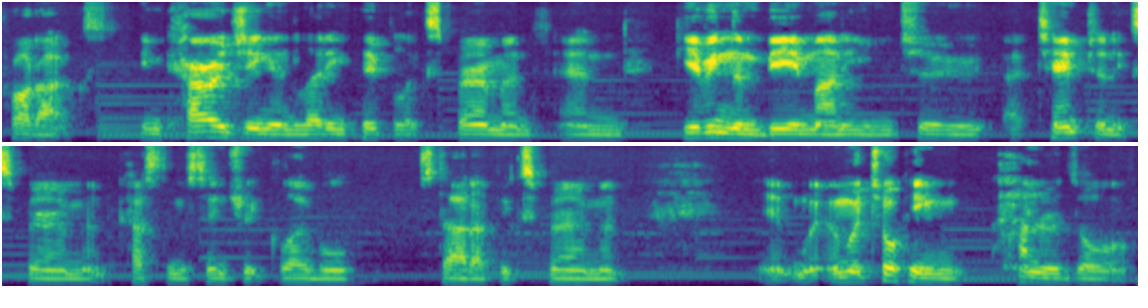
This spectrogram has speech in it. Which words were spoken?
products. Encouraging and letting people experiment and giving them beer money to attempt an experiment, customer centric global startup experiment. And we're talking hundreds or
